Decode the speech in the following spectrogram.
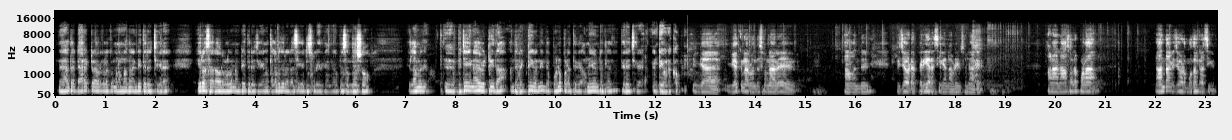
இந்த நேரத்தில் டேரக்டர் அவர்களுக்கும் மனமார்ந்த நன்றி தெரிவிச்சுக்கிறேன். ஹீரோ சார் அவர்களுக்கும் நன்றி தெரிவிச்சுக்கிறேன். ஏன்னா தளபதியோட ரசிகர்னு சொல்லியிருக்காங்க. ரொம்ப சந்தோஷம். எல்லாமே விஜய்னாவே வெற்றி தான். அந்த வெற்றி வந்து இந்த பொண்ணு படத்துக்கு அமையன்றதுல தெரிவிச்சுக்கிறேன். நன்றி வணக்கம். இங்கே இயக்குனர் வந்து சொன்னார் நான் வந்து விஜயோட பெரிய ரசிகன் அப்படின்னு சொன்னார். ஆனால் நான் சொல்ல போனால் நான் தான் விஜயோட முதல் ரசிகன்.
